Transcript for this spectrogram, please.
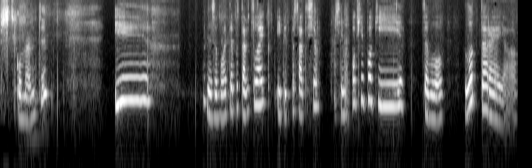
Пишіть коменти. І не забувайте поставити лайк і підписатися. Всім поки-поки. Це було лотерея.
